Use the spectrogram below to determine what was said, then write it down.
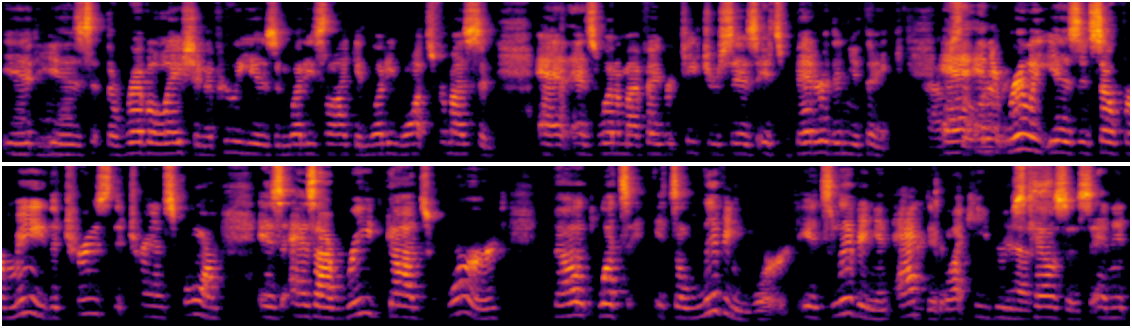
It is Mhm. the revelation of who He is and what He's like and what He wants from us. And, and as one of my favorite teachers says, it's better than you think. And, and it really is. And so for me, the truths that transform is as I read God's word, though what's it's a living word. It's living and active, like Hebrews Yes. tells us, and it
